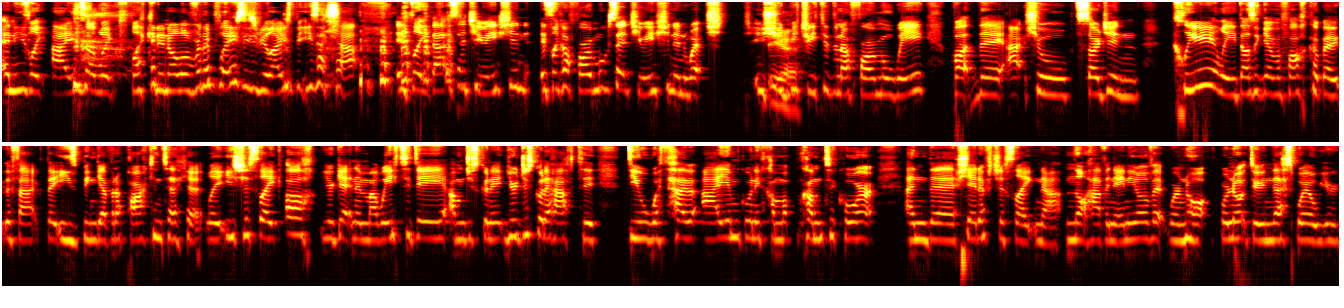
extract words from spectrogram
and he's like eyes are like flickering all over the place. He's realised, but he's a cat. It's like that situation. It's like a formal situation in which it should Yeah. be treated in a formal way, but the actual surgeon clearly doesn't give a fuck about the fact that he's been given a parking ticket. Like he's just like, oh, you're getting in my way today. I'm just gonna, you're just gonna have to deal with how I am going to come up, come to court. And the sheriff's just like, nah, I'm not having any of it. We're not, we're not doing this while you're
